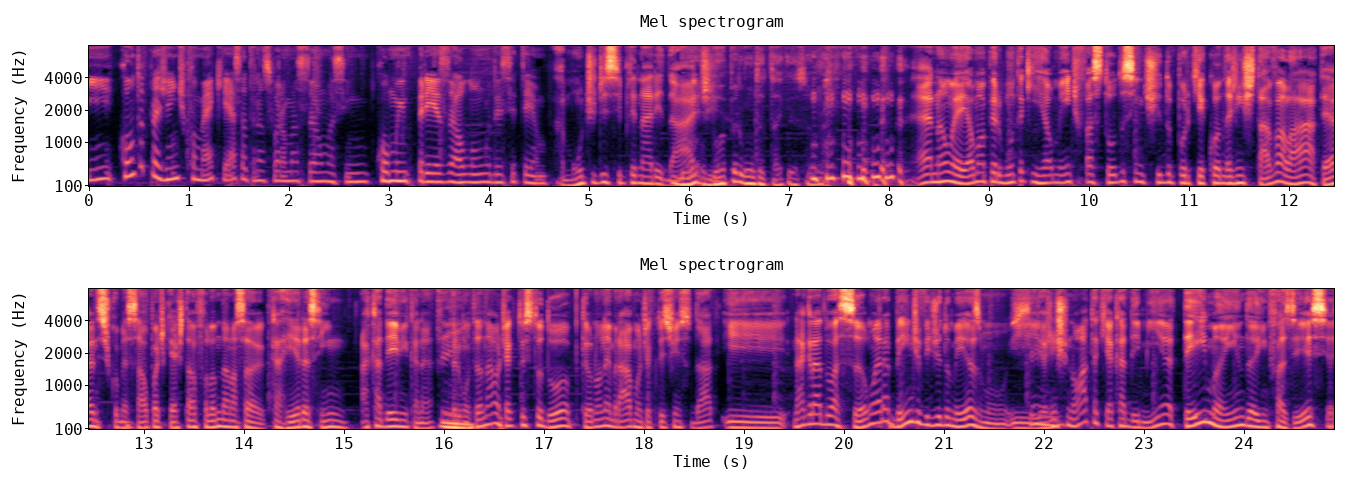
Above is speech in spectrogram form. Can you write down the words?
E conta pra gente como é que é essa transformação, assim, como empresa ao longo desse tempo. A multidisciplinaridade. Boa, boa pergunta, tá? é, não, é, é uma pergunta que realmente faz todo sentido, porque quando a gente tava lá, até antes de começar o podcast, tava falando da nossa carreira, assim, acadêmica, né? Sim. Perguntando, ah, onde é que tu estudou? Porque eu não lembrava onde é que tu tinha estudado. E na graduação era bem dividido mesmo. E Sim. a gente nota que a academia teima ainda em fazer esse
